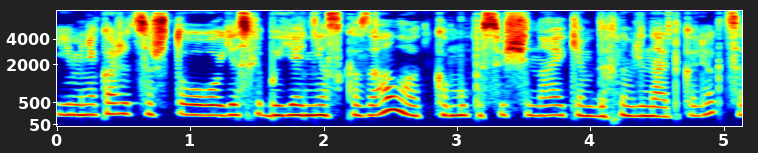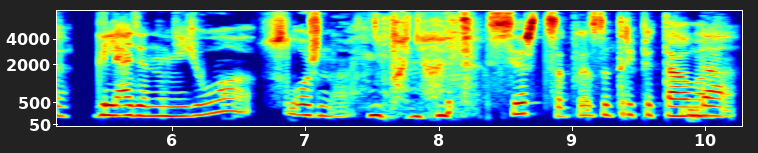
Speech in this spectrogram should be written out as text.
И мне кажется, что если бы я не сказала, кому посвящена и кем вдохновлена эта коллекция, глядя на нее, сложно не понять. Сердце бы затрепетало. Да.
